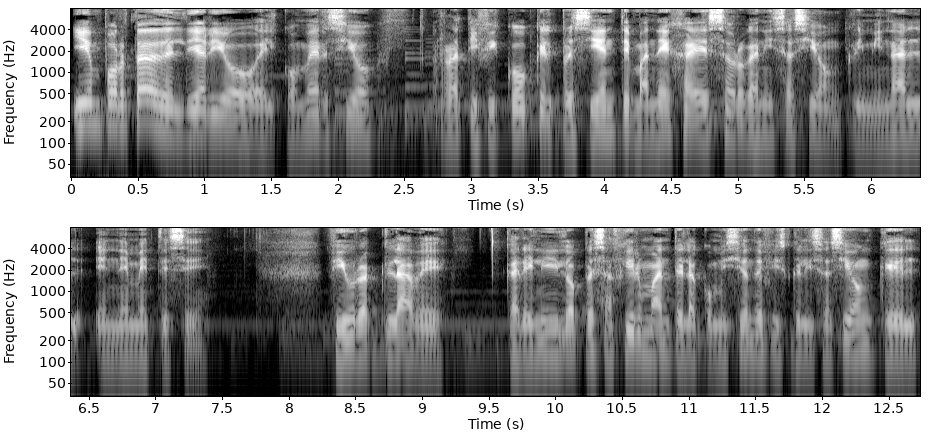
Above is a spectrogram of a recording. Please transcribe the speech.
Y en portada del diario El Comercio ratificó que el presidente maneja esa organización criminal en MTC. Figura clave, Karelí López afirma ante la Comisión de Fiscalización que el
